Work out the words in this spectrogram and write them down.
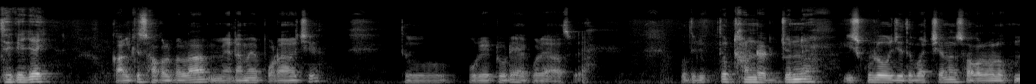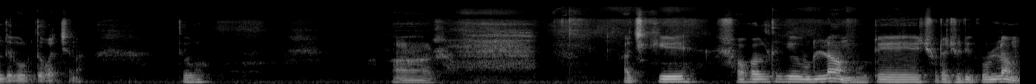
থেকে যাই। কালকে সকালবেলা ম্যাডামের পড়া আছে। তো পড়ে টোরে একবারে আসবে। অতিরিক্ত ঠান্ডার জন্য স্কুলেও যেতে পারছে না, সকালবেলা ঘুম থেকে উঠতে পারছে না। তো আর আজকে সকাল থেকে উঠলাম, উঠে ছোটাছুটি করলাম।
